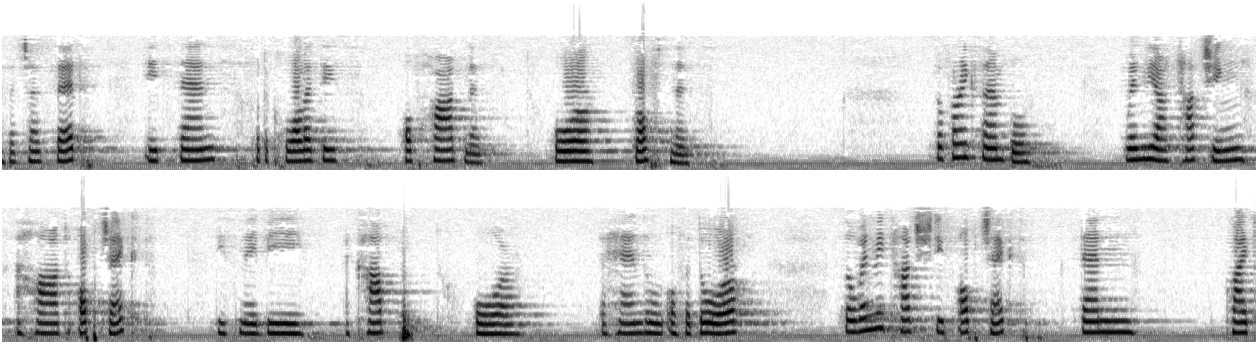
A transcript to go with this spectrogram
As I just said, it stands for the qualities of hardness or softness. So for example, when we are touching a hard object, this may be a cup or the handle of a door. So when we touch this object, then quite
